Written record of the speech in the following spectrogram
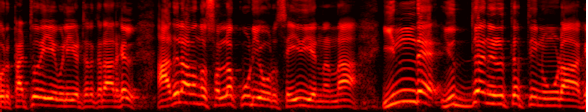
ஒரு கட்டுரையை வெளியிட்டிருக்கிறார்கள். அதில் அவங்க சொல்லக்கூடிய ஒரு செய்தி என்னன்னா இந்த யுத்த நிறுத்தத்தினூடாக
